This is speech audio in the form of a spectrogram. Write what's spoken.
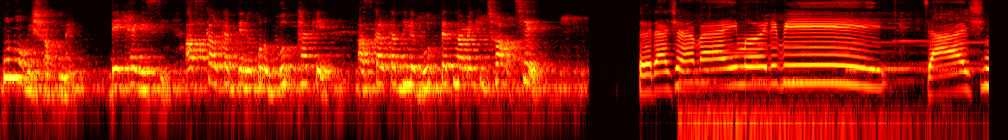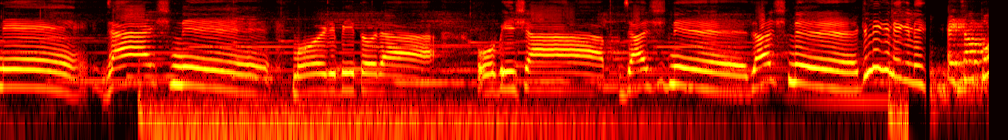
কোনো অভিশাপ নাই। দেখে গেছি। আজকালকার দিনে কোনো ভূত থাকে? আজকালকার দিনে ভূত পেত নামে কিছু আছে? তোরা সবাই মরবি। যাস নে যাস নে। মরবি তোরা। অভিশাপ, যাস নে যাস নে। গিলি গিলি গিলি। এই যা তো।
